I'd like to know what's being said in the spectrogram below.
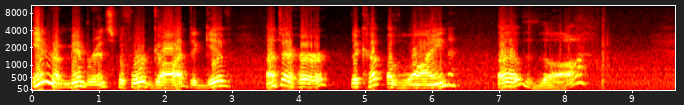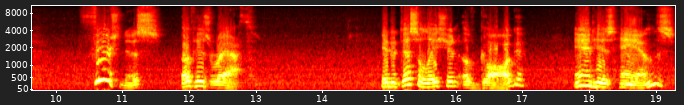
in remembrance before God to give unto her the cup of wine of the fierceness of his wrath. In the desolation of Gog and his hands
